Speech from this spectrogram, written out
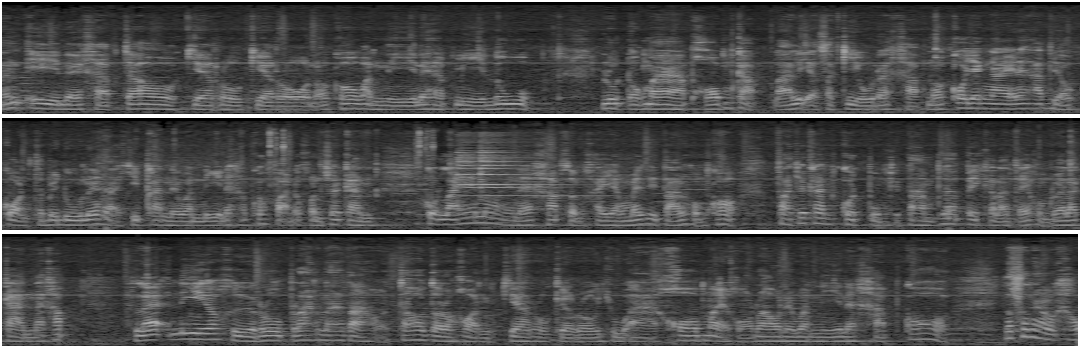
นั่นเองนะครับเจ้าเกียโรเกียโรเนาะก็วันนี้นะครับมีรูปหลุดออกมาพร้อมกับรายละเอียดสกิลนะครับเนาะก็ยังไงนะครับเดี๋ยวก่อนจะไปดูเนื้อหาคลิปกันในวันนี้นะครับก็ฝากทุกคนช่วยกันกดไลค์ให้หน่อยนะครับส่วนใครยังไม่ติดตามผมก็ฝากช่วยกันกดปุ่มติดตามเพื่อเป็นกำลังใจผมด้วยละกันนะครับและนี่ก็คือรูปร่างหน้าตาของเจ้าตัวละครเกียโรเกียโรยูอาร์คอใหม่ของเราในวันนี้นะครับ ก็ลักษณะของเขา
